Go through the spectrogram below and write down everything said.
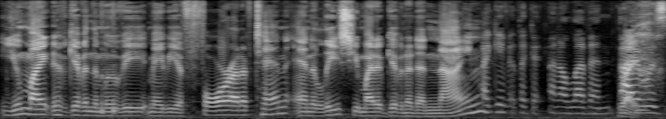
you might have given the movie maybe a four out of ten, and Elise, you might have given it a nine. I gave it like an 11. Right. I was,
